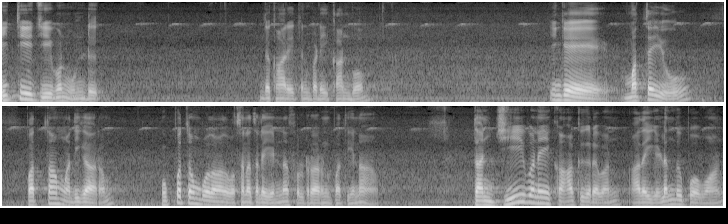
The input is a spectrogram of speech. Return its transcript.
நித்திய ஜீவன் உண்டு. இந்த காரியத்தின்படி காண்போம். இங்கே மத்தையு பத்தாம் அதிகாரம் முப்பத்தொம்போதாவது வசனத்தில் என்ன சொல்கிறாருன்னு பார்த்தீங்கன்னா தன் ஜீவனை காக்குகிறவன் அதை இழந்து போவான்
